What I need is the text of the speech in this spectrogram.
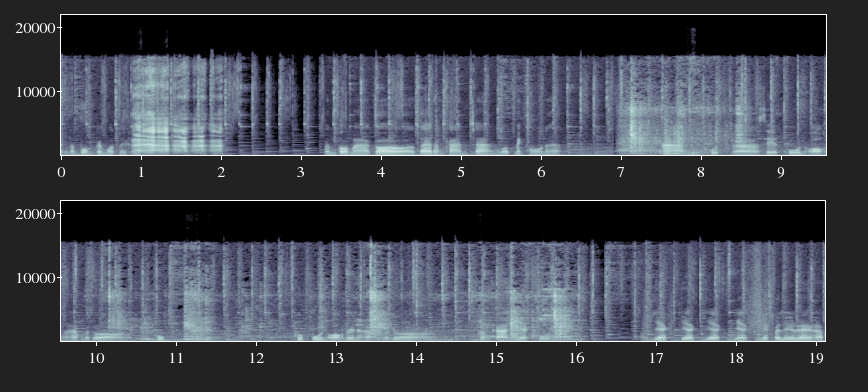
นระบมไปหมดเลยครับ วันต่อมาก็ได้ทำการจ้างรถแมคโฮนะฮะการขุดเอ่อเศษปูนออกนะครับ แล้วก็ทุบทุบปูนออกด้วยนะครับ แล้วก็ทำการแยกปูน แยกแยกแยกแยกแยกไปเรื่อยๆครับ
